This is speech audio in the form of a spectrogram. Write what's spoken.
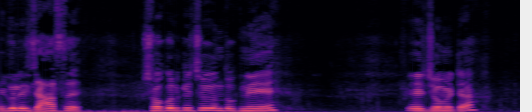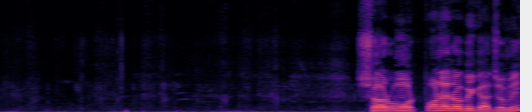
এগুলি যা আছে, সকল কিছু কিন্তু নিয়ে এই জমিটা। সর্বমোট পনেরো বিঘা জমি।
